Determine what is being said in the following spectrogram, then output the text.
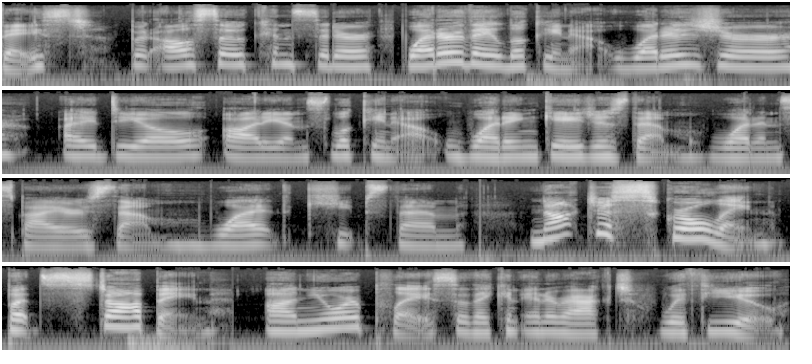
based, but also consider what are they looking at? What is your ideal audience looking at? What engages them? What inspires them? What keeps them not just scrolling, but stopping on your place so they can interact with you.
